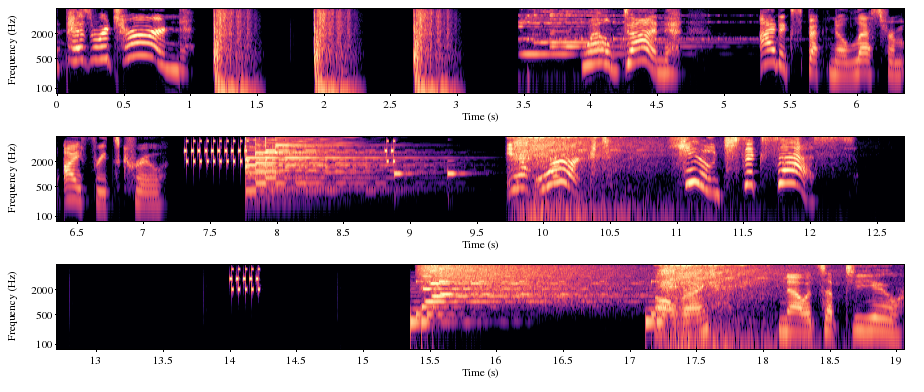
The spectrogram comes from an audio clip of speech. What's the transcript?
ship has returned! Well done! I'd expect no less from Aifread's crew. It worked! Huge success! All right, now it's up to you.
